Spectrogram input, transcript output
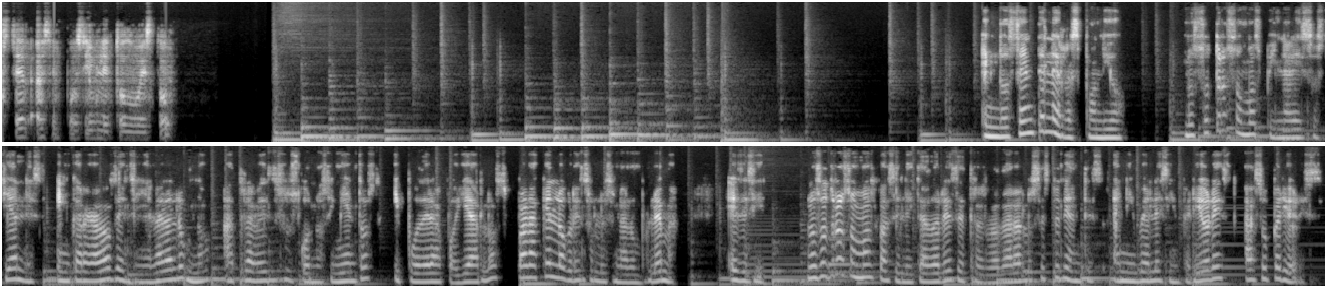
Usted hace posible todo esto? El docente le respondió, nosotros somos pilares sociales encargados de enseñar al alumno a través de sus conocimientos y poder apoyarlos para que logren solucionar un problema. Es decir, nosotros somos facilitadores de trasladar a los estudiantes a niveles inferiores a superiores.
